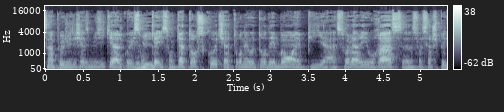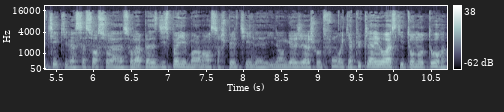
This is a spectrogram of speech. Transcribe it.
c'est un peu le jeu des chaises musicales. Quoi. Ils, sont, Oui. ils sont 14 coachs à tourner autour des bancs, et puis il y a soit Larry Ouras, euh, soit Serge Pelletier qui va s'asseoir sur la, sur la place disponible. Bon, normalement, Serge Pelletier, il est, il est engagé à chaud de fond, donc il n'y a plus que Larry Ouras qui tourne autour.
